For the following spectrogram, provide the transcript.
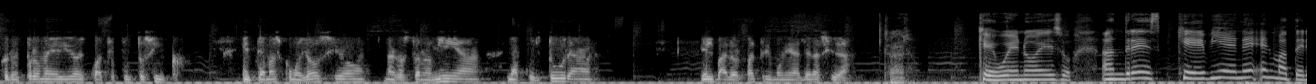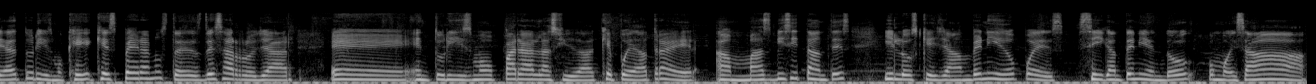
con un promedio de 4.5 en temas como el ocio, la gastronomía, la cultura, el valor patrimonial de la ciudad. Claro. Qué bueno eso. Andrés, ¿qué viene en materia de turismo? ¿Qué, qué esperan ustedes desarrollar eh, en turismo para la ciudad que pueda atraer a más visitantes y los que ya han venido pues sigan teniendo como esa,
